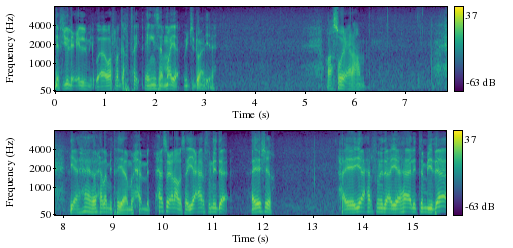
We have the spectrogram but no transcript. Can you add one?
nafyul cilmi waa war la gartay. Laakiinse maya ma jidho waa layidhaha waa soo ciraabno yaa haada waxay la mid tahay yaa muxamed maxaa soo ciraabaysaa yaa xarfu nidaa haye sheekh haye yaa xarfu nidaa yaa haali tambidaa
